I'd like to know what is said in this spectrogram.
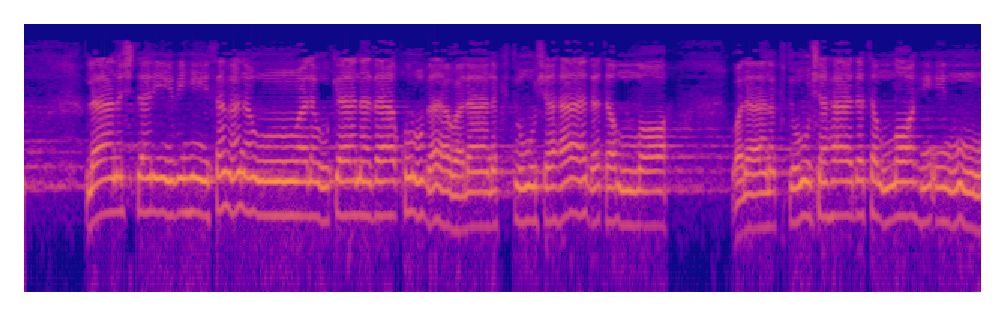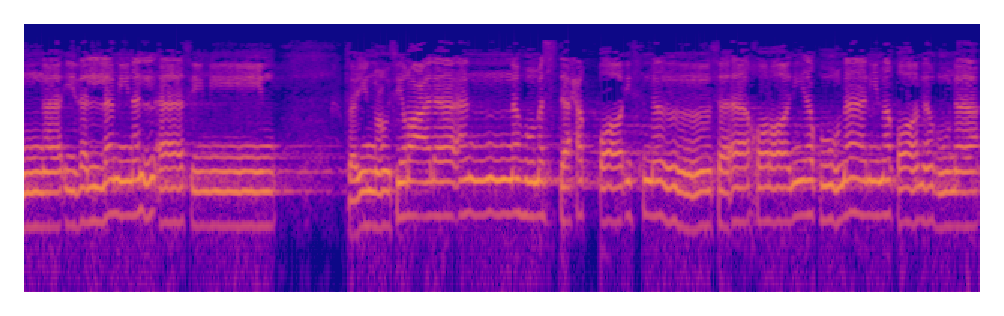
لا نشتري به ثمنا ولو كان ذا قربا ولا نكتم شهادة الله ولا نكتم شهادة الله إنا إذا لمن الآثمين فإن عثر على أنهما استحقا إثما فآخران يقومان مقامهما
